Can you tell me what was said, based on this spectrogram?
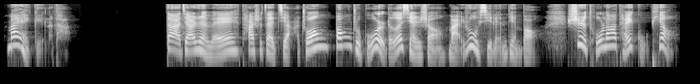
卖给了他。大家认为他是在假装帮助古尔德先生买入西联电报，试图拉抬股票。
